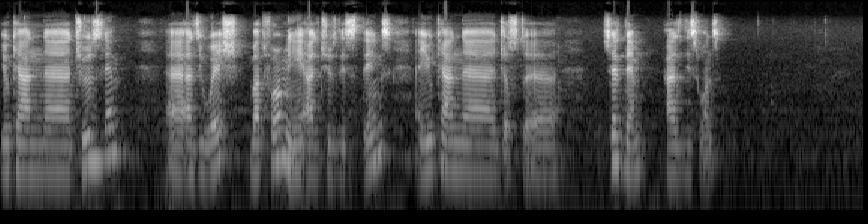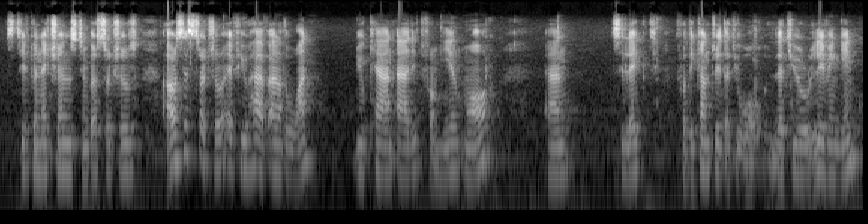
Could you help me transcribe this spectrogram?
you can uh, choose them uh, as you wish but for me I'll choose these things. And you can uh, just uh, set them as these ones. Steel connections timber structures RC structure if you have another one you can add it from here more and select for the country that you that you're living in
